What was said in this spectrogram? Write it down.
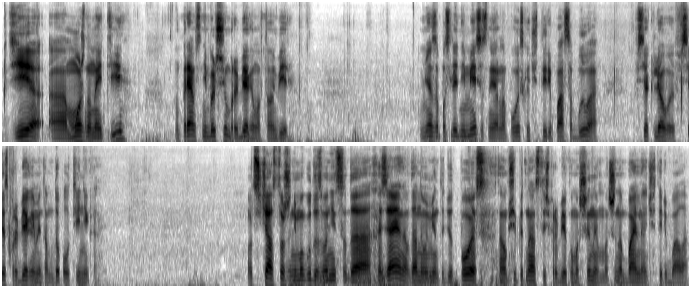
где а, можно найти, ну, прям с небольшим пробегом автомобиль. У меня за последний месяц, наверное, поиска 4 паса было. Все клевые, все с пробегами там до полтинника. Вот сейчас тоже не могу дозвониться до хозяина. В данный момент идет поиск. Там вообще 15 тысяч пробег у машины. Машина бальная, 4 балла.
